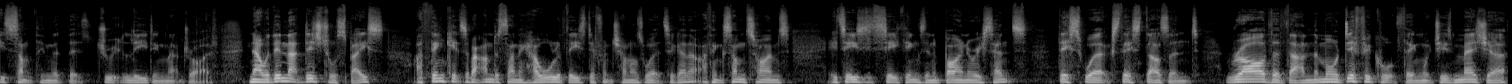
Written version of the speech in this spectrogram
is something that, that's leading that drive. Now, within that digital space, I think it's about understanding how all of these different channels work together. I think sometimes it's easy to see things in a binary sense. This works, this doesn't, rather than the more difficult thing, which is measure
